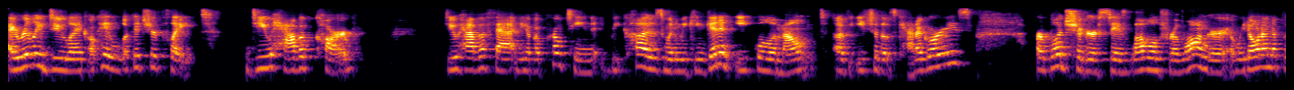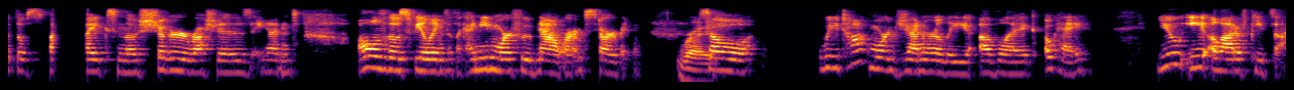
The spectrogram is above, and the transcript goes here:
I really do like, okay, look at your plate. Do you have a carb? Do you have a fat and you have a protein? Because when we can get an equal amount of each of those categories, our blood sugar stays level for longer and we don't end up with those spikes and those sugar rushes and all of those feelings of like, I need more food now or I'm starving. Right. So we talk more generally of like, okay, you eat a lot of pizza.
